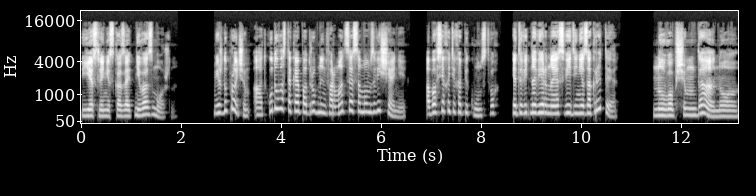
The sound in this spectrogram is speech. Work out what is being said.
Если не сказать невозможно. Между прочим, а откуда у вас такая подробная информация о самом завещании? Обо всех этих опекунствах? Это ведь, наверное, сведения закрытые? Ну, в общем, да, но...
